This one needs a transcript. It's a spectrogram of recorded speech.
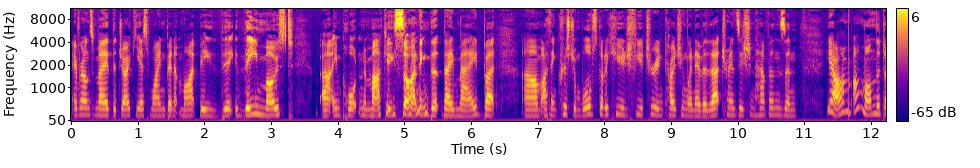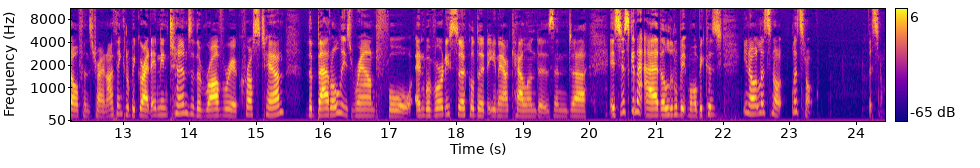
Everyone's made the joke, yes, Wayne Bennett might be the, the most uh, important and marquee signing that they made. But um, I think Kristian Woolf's got a huge future in coaching whenever that transition happens. And yeah, I'm, I'm on the Dolphins train. I think it'll be great. And in terms of the rivalry across town, the battle is round four, and we've already circled it in our calendars. And uh, it's just going to add a little bit more because you know let's not let's not let's not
